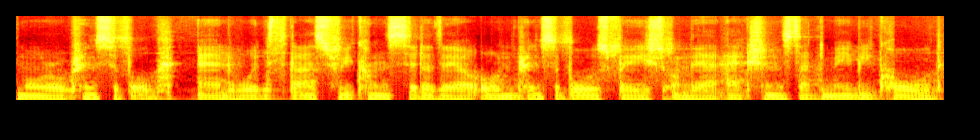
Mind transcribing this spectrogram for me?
moral principle and would thus reconsider their own principles based on their actions that may be called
